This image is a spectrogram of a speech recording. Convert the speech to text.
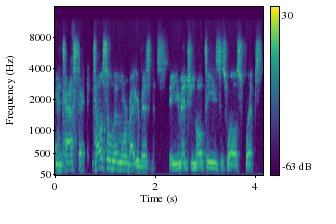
Fantastic. Tell us a little bit more about your business. You mentioned multis as well as flips.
